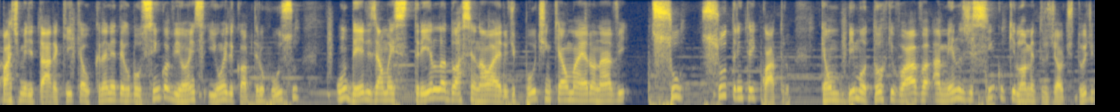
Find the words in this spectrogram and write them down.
Parte militar aqui que a Ucrânia derrubou cinco aviões e um helicóptero russo. Um deles é uma estrela do arsenal aéreo de Putin, que é uma aeronave Su, Su-34 que é um bimotor que voava a menos de 5 km de altitude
